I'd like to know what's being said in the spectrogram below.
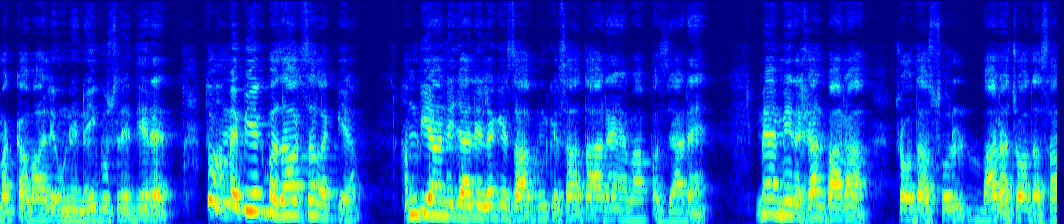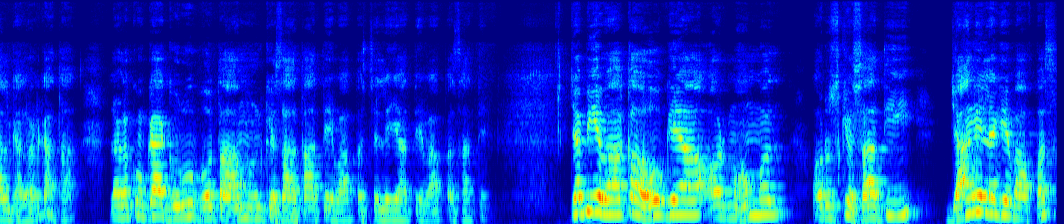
मक्का वाले उन्हें नहीं घुसने दे रहे तो हमें भी एक मज़ाक सा लग गया। हम भी आने जाने लगे, साथ उनके साथ आ रहे हैं, वापस जा रहे हैं। मैं, मेरे ख्याल बारह, चौदह, सोल, बारह, चौदह साल का लड़का था। लड़कों का ग्रुप होता, हम उनके साथ आते, वापस चले जाते, वापस आते। जब ये वाक़ा हो गया और मोहम्मद और उसके साथी जाने लगे वापस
